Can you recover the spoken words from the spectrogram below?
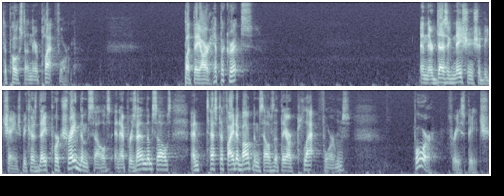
to post on their platform. But they are hypocrites and their designation should be changed because they portrayed themselves and have presented themselves and testified about themselves that they are platforms for free speech.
